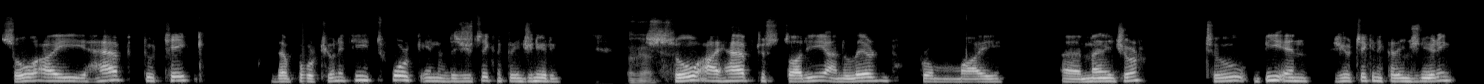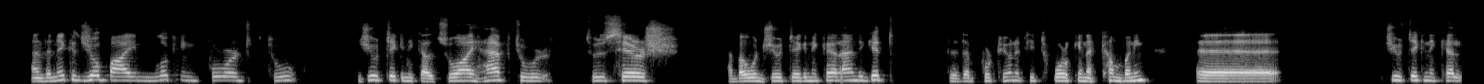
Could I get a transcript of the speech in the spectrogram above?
So I have to take the opportunity to work in the geotechnical engineering. Okay. So I have to study and learn from my uh, manager to be in geotechnical engineering. And the next job I'm looking forward to geotechnical. So I have to to search about geotechnical and get the, the opportunity to work in a company uh, geotechnical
